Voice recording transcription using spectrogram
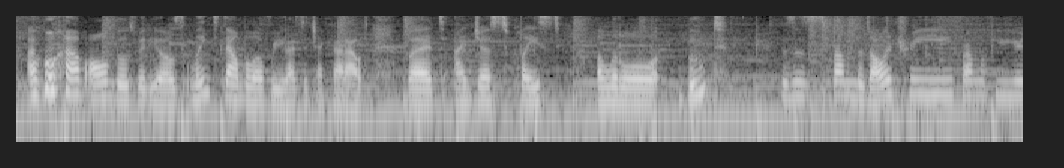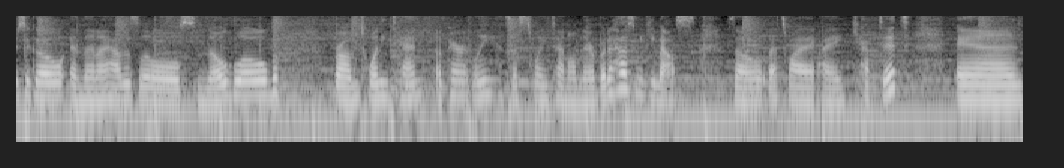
I will have all of those videos linked down below for you guys to check that out. But I just placed a little boot this is from the Dollar Tree from a few years ago, and then I have this little snow globe from 2010 apparently. It says 2010 on there, but it has Mickey Mouse, so that's why I kept it. and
